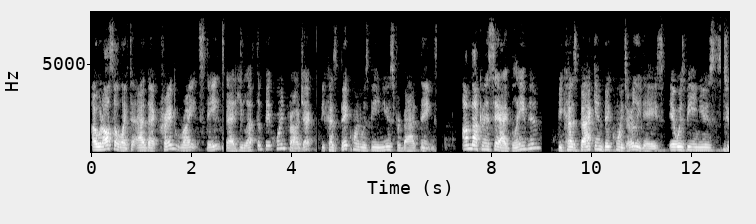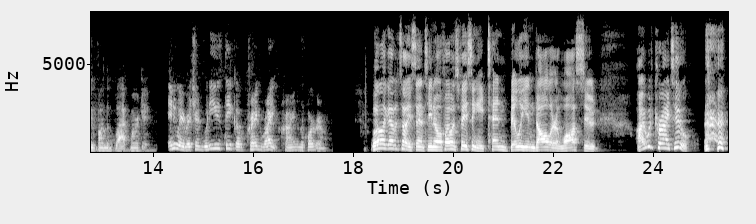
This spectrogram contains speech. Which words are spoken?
I would also like to add that Craig Wright states that he left the Bitcoin project because Bitcoin was being used for bad things. I'm not going to say I blame him because back in Bitcoin's early days, it was being used to fund the black market. Anyway, Richard, what do you think of Craig Wright crying in the courtroom? Well, I got to tell you, Santino, if I was facing a $10 billion lawsuit, I would cry too. I,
